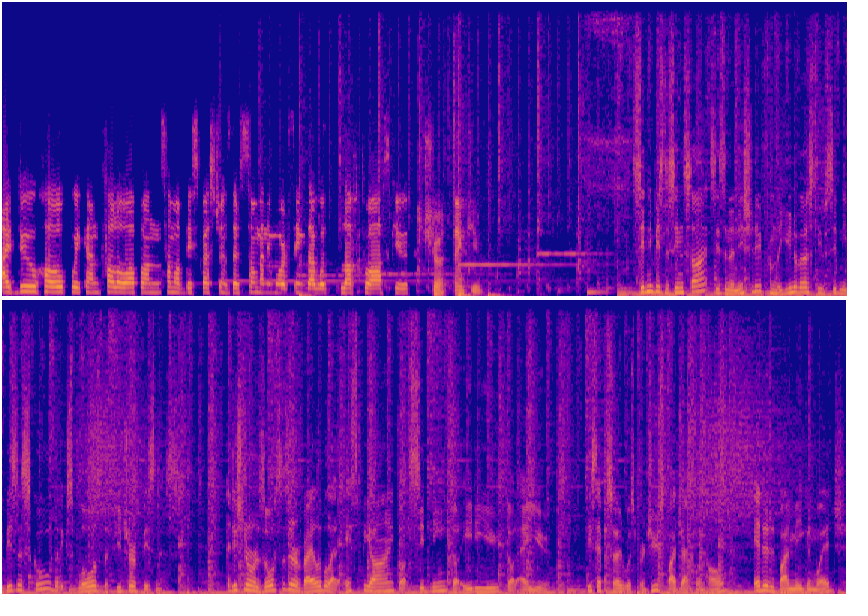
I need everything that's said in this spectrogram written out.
I do hope we can follow up on some of these questions. There's so many more things I would love to ask you. Sure, thank you. Sydney Business Insights is an initiative from the University of Sydney Business School that explores the future of business. Additional resources are available at sbi.sydney.edu.au. This episode was produced by Jacqueline Hull edited by Megan Wedge,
